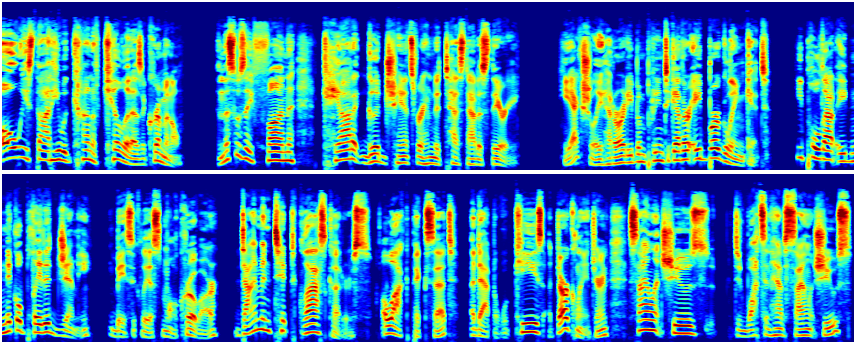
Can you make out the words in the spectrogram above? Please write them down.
always thought he would kind of kill it as a criminal. And this was a fun, chaotic good chance for him to test out his theory. He actually had already been putting together a burgling kit. He pulled out a nickel plated jemmy, basically a small crowbar, diamond tipped glass cutters, a lockpick set, adaptable keys, a dark lantern, silent shoes. Did Watson have silent shoes?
